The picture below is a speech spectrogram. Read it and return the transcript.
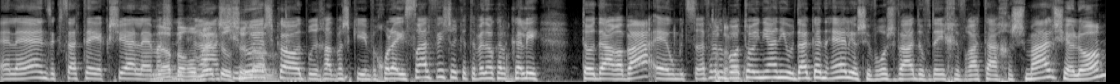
אליהן, זה קצת יקשה עליהם, מה שנקרא שינוי. השקעות, בריחת משקיעים וכולי. ישראל פישר, כתבנו הכלכלי, תודה רבה. הוא מצטרף אלינו באותו עניין, יהודה גנאל, יושב ראש ועד עובדי חברת החשמל, שלום.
